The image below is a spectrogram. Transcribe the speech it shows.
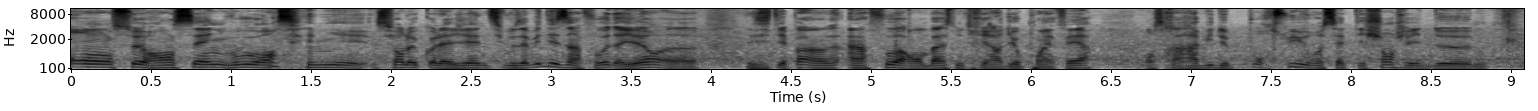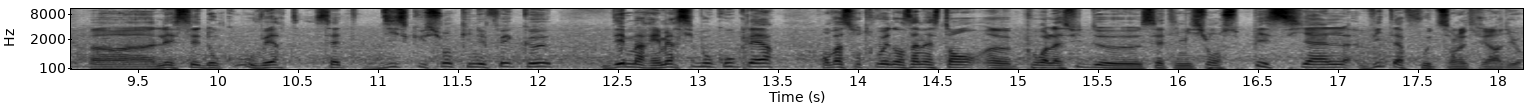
on se renseigne, vous vous renseignez sur le collagène. Si vous avez des infos d'ailleurs, euh, n'hésitez pas, hein, info.nutriradio.fr. On sera ravis de poursuivre cet échange et de euh, laisser donc ouverte cette discussion qui ne fait que démarrer. Merci beaucoup Claire. On va se retrouver dans un instant euh, pour la suite de cette émission spéciale Vita Food sur Nutri Radio.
